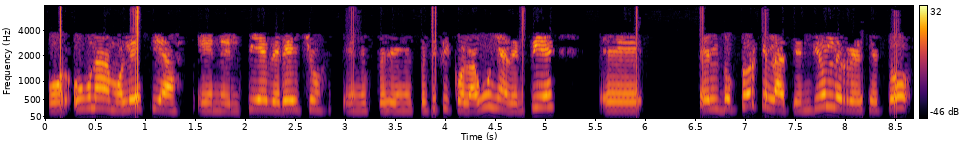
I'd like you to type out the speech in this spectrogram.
por una molestia en el pie derecho, en, específico la uña del pie, eh, el doctor que la atendió le recetó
